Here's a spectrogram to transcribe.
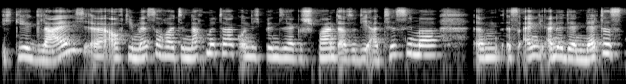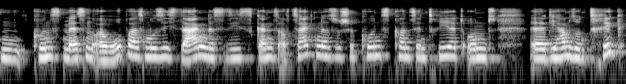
ich gehe gleich äh, auf die Messe heute Nachmittag und ich bin sehr gespannt. Also die Artissima ähm, ist eigentlich eine der nettesten Kunstmessen Europas, muss ich sagen. dass sie ist ganz auf zeitgenössische Kunst konzentriert und äh, die haben so einen Trick.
